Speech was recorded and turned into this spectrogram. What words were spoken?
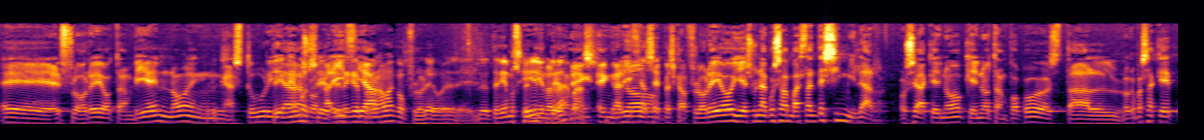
eh, el floreo también, ¿no? En Asturias Tenemos o eh, tenemos el Galicia. programa con Floreo, lo teníamos Sí, pendiente ¿verdad? además. En, en Galicia No- se pesca el floreo y es una cosa bastante similar. O sea que no, que no tampoco está. el- lo que pasa que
